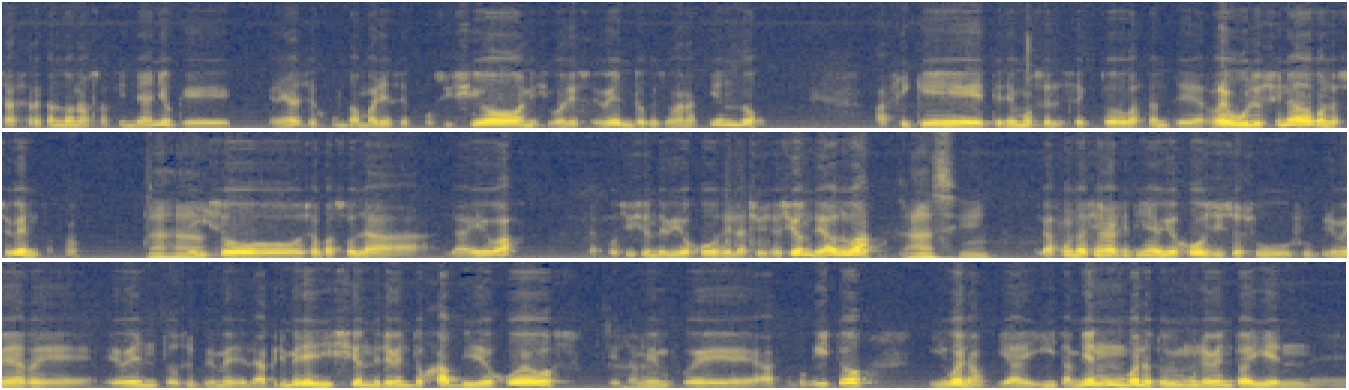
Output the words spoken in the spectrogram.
ya acercándonos a fin de año, que general se juntan varias exposiciones y varios eventos que se van haciendo. Así que tenemos el sector bastante revolucionado con los eventos, ¿no? Se hizo, ya pasó la, la EVA, la exposición de videojuegos de la asociación de ADVA. Ah, sí. La Fundación Argentina de Videojuegos hizo su, su primer eh, evento, su primer, la primera edición del evento Hub Videojuegos, que también fue hace poquito. Y bueno, y, y también bueno tuvimos un evento ahí en, en-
